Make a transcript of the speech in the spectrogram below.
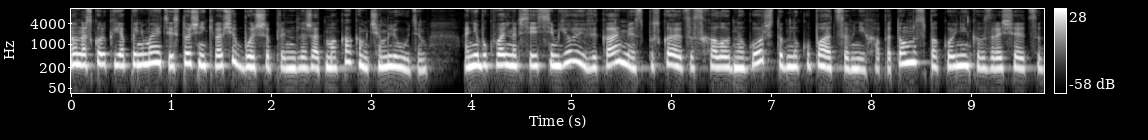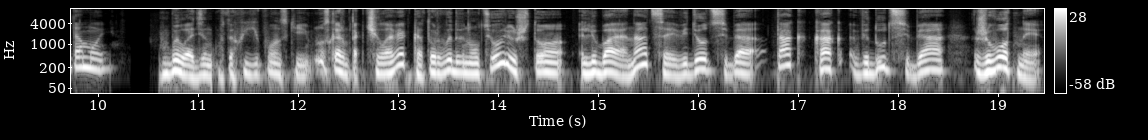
Но, насколько я понимаю, эти источники вообще больше принадлежат макакам, чем людям. Они буквально всей семьей и веками спускаются с холодных гор, чтобы накупаться в них, а потом спокойненько возвращаются домой. Был один такой японский, ну, скажем так, человек, который выдвинул теорию, что любая нация ведет себя так, как ведут себя животные,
